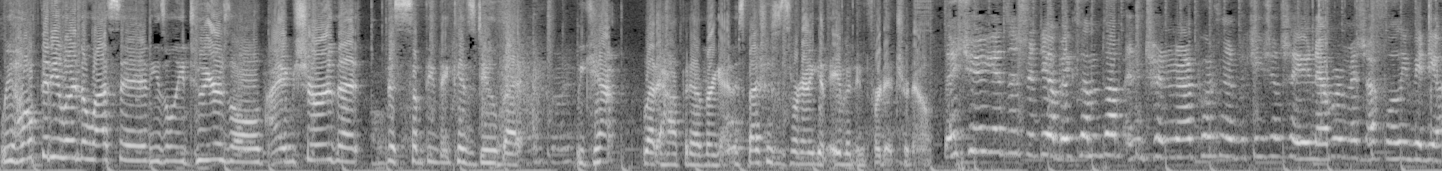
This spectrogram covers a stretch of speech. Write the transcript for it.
We hope that he learned a lesson. He's only two years old. I'm sure that this is something that kids do, but we can't let it happen ever again, especially since we're gonna get Ava new furniture now. Make sure you give this video a big thumbs up and turn on post notifications so you never miss a Foley video.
